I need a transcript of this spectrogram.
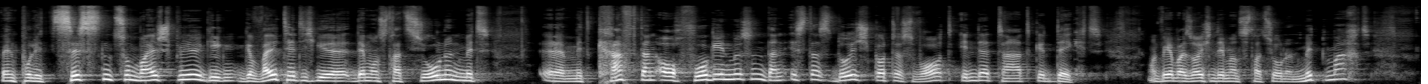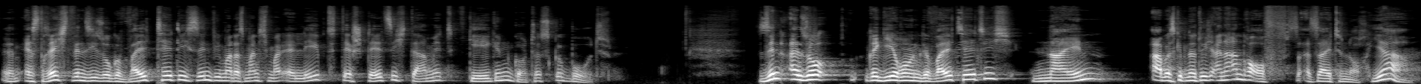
wenn Polizisten zum Beispiel gegen gewalttätige Demonstrationen mit, äh, mit Kraft dann auch vorgehen müssen, dann ist das durch Gottes Wort in der Tat gedeckt. Und wer bei solchen Demonstrationen mitmacht, äh, erst recht, wenn sie so gewalttätig sind, wie man das manchmal erlebt, der stellt sich damit gegen Gottes Gebot. Sind also Regierungen gewalttätig? Nein. Aber es gibt natürlich eine andere Seite noch. Ja.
